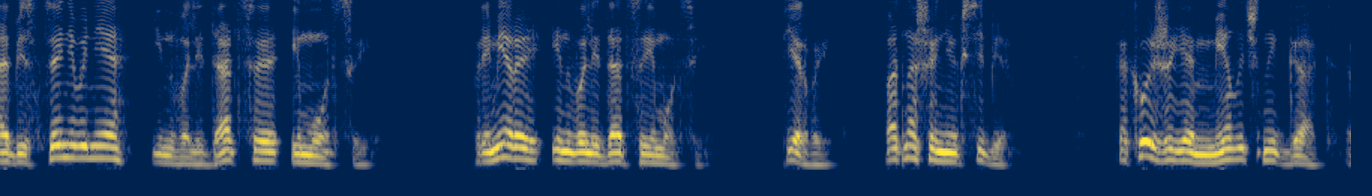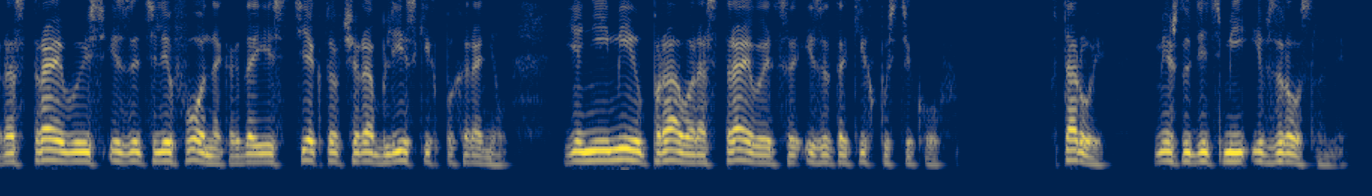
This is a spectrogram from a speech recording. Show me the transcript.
Обесценивание, инвалидация эмоций. Примеры инвалидации эмоций. Первый. По отношению к себе. Какой же я мелочный гад, расстраиваюсь из-за телефона, когда есть те, кто вчера близких похоронил. Я не имею права расстраиваться из-за таких пустяков. Второй. Между детьми и взрослыми.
